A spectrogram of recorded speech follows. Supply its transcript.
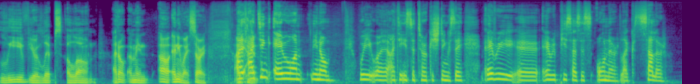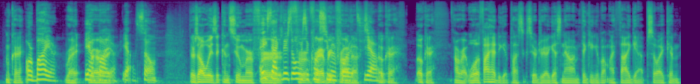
leave your lips alone. I don't. I mean, oh, anyway, sorry. I, I, can't- think everyone, you know, we. Uh, I think it's a Turkish thing. to say every uh, every piece has its owner, like seller Okay. or buyer. Right, Yeah, right, right. buyer. Yeah. So There's always a consumer for Exactly, there's always for, a consumer for every for it, product. yeah. Okay. Okay. All right. Well, if I had to get plastic surgery, I guess now I'm thinking about my thigh gap so I can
